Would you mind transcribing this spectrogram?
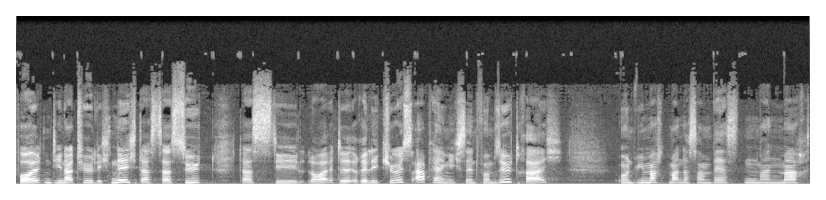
wollten die natürlich nicht, dass, das Süd, dass die Leute religiös abhängig sind vom Südreich. Und wie macht man das am besten? Man macht,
